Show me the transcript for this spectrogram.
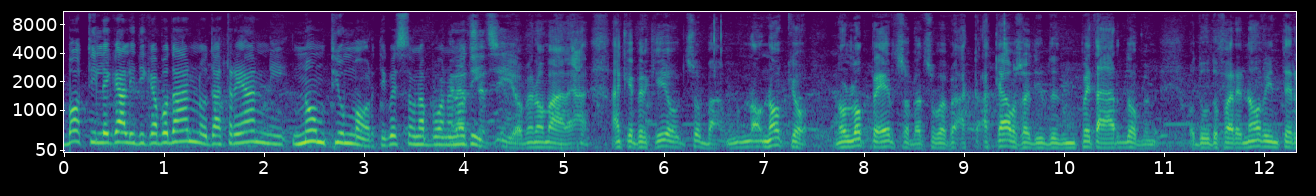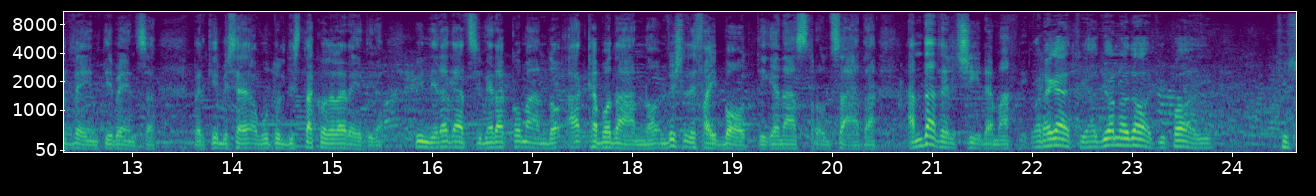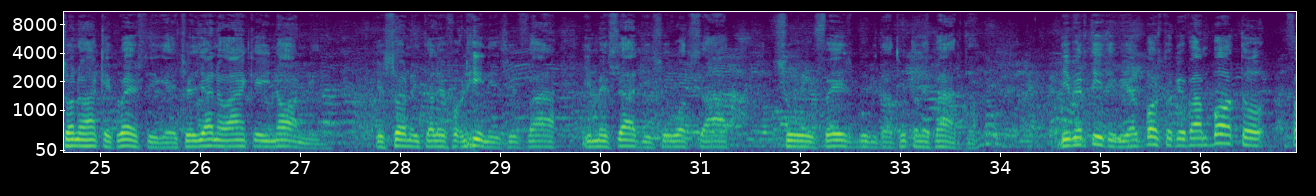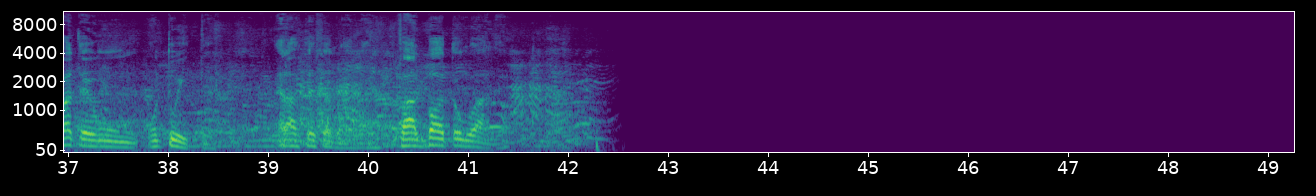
Botti illegali di Capodanno da tre anni non più morti, questa è una buona Grazie notizia. zio, meno male, anche perché io insomma un, un occhio non l'ho perso, ma insomma, a, a, causa di, di, un petardo ho dovuto fare nove interventi, pensa, perché mi si è avuto il distacco della retina. Quindi ragazzi mi raccomando, a Capodanno invece di fare i botti, che è una stronzata, andate al cinema. Ragazzi, al giorno d'oggi poi ci sono anche questi che ce li hanno anche i nonni che sono i telefonini, si fa i messaggi su Whatsapp, su Facebook, da tutte le parti. Divertitevi, al posto che fa un botto fate un, un tweet, è la stessa cosa, fa il botto uguale.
